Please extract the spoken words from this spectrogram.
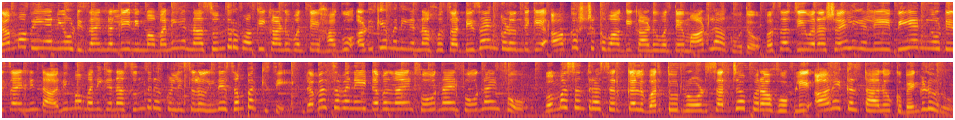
ನಮ್ಮ ಬಿಎನ್ಯು ಡಿಸೈನ್ನಲ್ಲಿ ನಿಮ್ಮ ಮನೆಯನ್ನ ಸುಂದರವಾಗಿ ಕಾಣುವಂತೆ ಹಾಗೂ ಅಡುಗೆ ಮನೆಯನ್ನ ಹೊಸ ಡಿಸೈನ್ಗಳೊಂದಿಗೆ ಆಕರ್ಷಕವಾಗಿ ಕಾಣುವಂತೆ ಮಾಡಲಾಗುವುದು. ಹೊಸ ಜೀವನ ಶೈಲಿಯಲ್ಲಿ ಬಿಎನ್ಯು ಡಿಸೈನ್ನಿಂದ ನಿಮ್ಮ ಮನೆಯನ್ನ ಸುಂದರಗೊಳಿಸಲು ಹಿಂದೆ ಸಂಪರ್ಕಿಸಿ. Double seven eight double nine four nine four nine four. Bommasandra circle Varthur road Sarjapura Hubli Anekal taluk Bengaluru.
